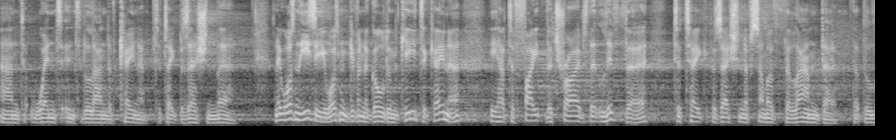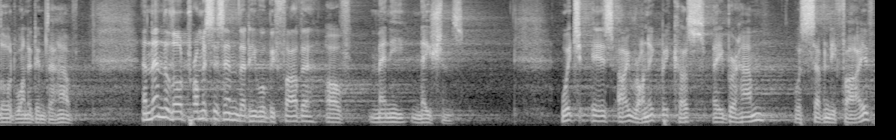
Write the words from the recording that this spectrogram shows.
and went into the land of Canaan to take possession there. And it wasn't easy. He wasn't given a golden key to Canaan. He had to fight the tribes that lived there to take possession of some of the land there that the Lord wanted him to have. And then the Lord promises him that he will be father of many nations, which is ironic because Abraham was 75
